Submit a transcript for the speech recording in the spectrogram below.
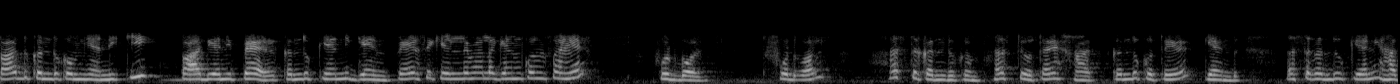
पाद, कंदुकम, यानी कि पाद, यानी पैर। कंदुक, यानी गेंद। पैर से खेलने वाला गेम कौन सा है? फुटबॉल। फुटबॉल, हस्त कंदुकम। हस्त होता है हाथ। कंदुक होते हैं गेंद। हस्तकंदुक यानी हाथ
